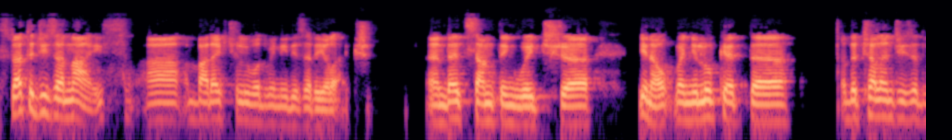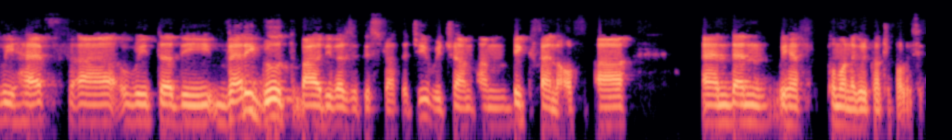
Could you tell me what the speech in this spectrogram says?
strategies are nice, uh, but actually what we need is a real action, and that's something which uh, you know when you look at the the challenges that we have uh, with uh, the very good biodiversity strategy, which I'm, I'm a big fan of. And then we have common agriculture policy.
